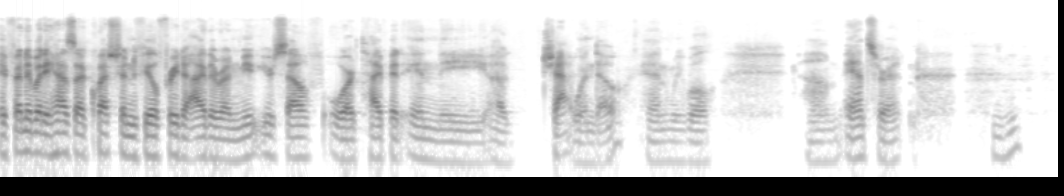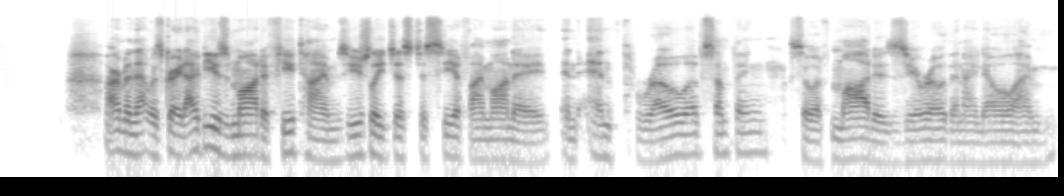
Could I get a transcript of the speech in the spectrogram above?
If anybody has a question, feel free to either unmute yourself or type it in the uh, chat window and we will um, answer it. Mhm. Armen, that was great. I've used mod a few times, usually just to see if I'm on a an nth row of something. So if mod is zero, then I know I'm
